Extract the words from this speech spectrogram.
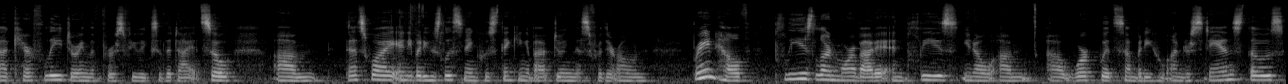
uh, carefully during the first few weeks of the diet. So um, that's why anybody who's listening who's thinking about doing this for their own brain health, please learn more about it and please, you know, um, uh, work with somebody who understands those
